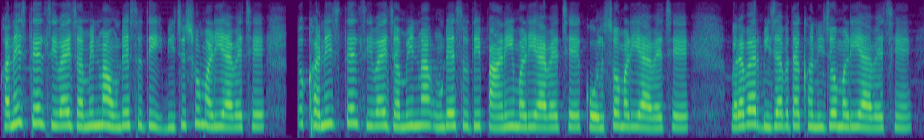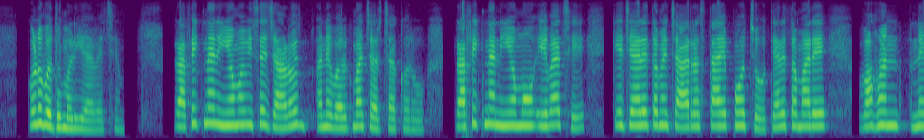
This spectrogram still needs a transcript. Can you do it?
ખનિજ તેલ સિવાય જમીનમાં ઊંડે સુધી બીજું શું મળી આવે છે? તો ખનિજ તેલ સિવાય જમીનમાં ઊંડે સુધી પાણી મળી આવે છે, કોલસો મળી આવે છે. બરાબર? બીજા બધા ખનિજો મળી આવે છે. ઘણું બધું મળી આવે છે. ટ્રાફિકના નિયમો વિશે જાણો અને વર્ગમાં ચર્ચા કરો. ટ્રાફિકના નિયમો એવા છે કે જ્યારે તમે ચાર રસ્તાએ પહોંચો, ત્યારે તમારે વાહનને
